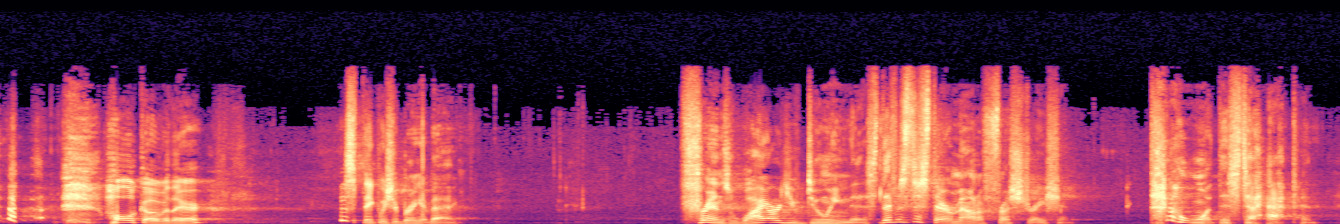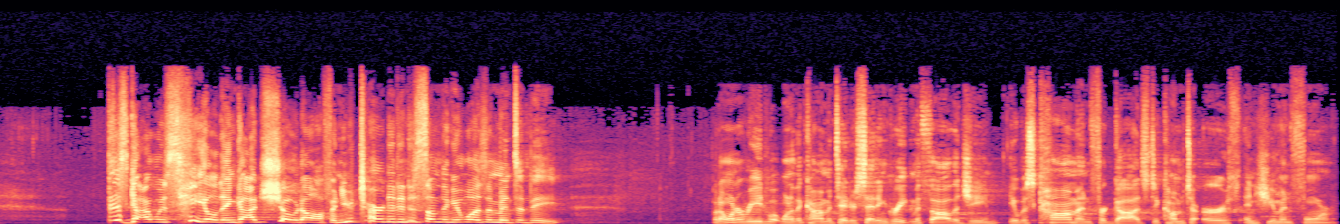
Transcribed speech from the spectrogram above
Hulk over there. Just think we should bring it back. Friends, why are you doing this? That was just their amount of frustration. I don't want this to happen. This guy was healed and God showed off, and you turned it into something it wasn't meant to be. But I want to read what one of the commentators said. In Greek mythology, it was common for gods to come to earth in human form.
